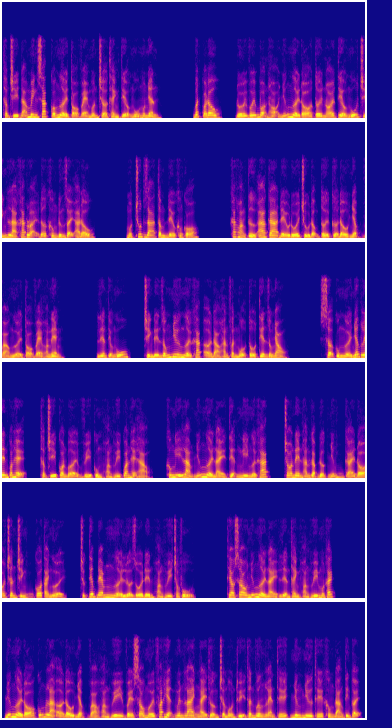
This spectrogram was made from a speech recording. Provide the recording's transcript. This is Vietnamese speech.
Thậm chí đã minh xác có người tỏ vẻ muốn trở thành tiểu ngũ môn nhân. Bất quá đâu, đối với bọn họ những người đó tới nói tiểu ngũ chính là khác loại đỡ không đứng dậy a đấu. Một chút dã tâm đều không có. các hoàng tử A ca đều đối chủ động tới cửa đầu nhập vào người tỏ vẻ hoan nghênh. Liên tiểu ngũ, chỉnh đến giống như người khác ở đào hắn phần mộ tổ tiên giống nhau. Sợ cùng người nhắc lên quan hệ, thậm chí còn bởi vì cùng Hoàng Huy quan hệ hảo, không nghĩ làm những người này tiện nghi người khác, cho nên hắn gặp được những cái đó chân chính có tài người, trực tiếp đem người lừa dối đến Hoàng Huy trong phủ. Theo sau những người này liền thành Hoàng Huy môn khách. Những người đó cũng là ở đầu nhập vào Hoàng Huy về sau mới phát hiện nguyên lai ngày thường trầm ổn thụy thân vương lén thế nhưng như thế không đáng tin cậy.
